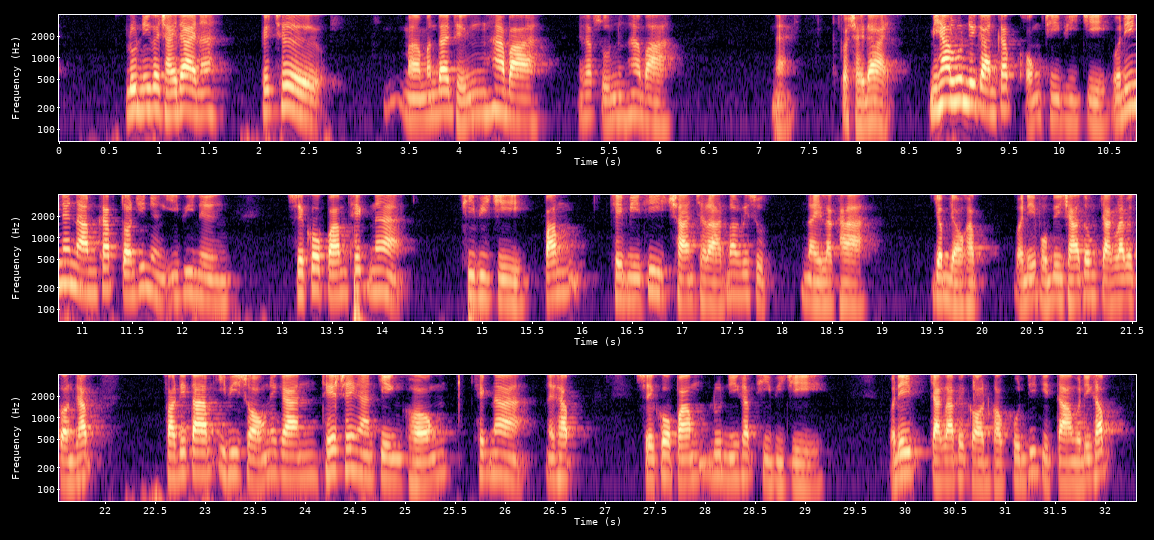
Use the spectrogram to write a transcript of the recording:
รุ่นนี้ก็ใช้ได้นะเพชเชอร์มามันได้ถึง 5 บาร์นะครับ0ถึง5บาร์นะก็ใช้ได้มี 5 รุ่นด้วยกันครับของ TPG วันนี้แนะนำครับตอนที่ 1 EP 1 เซโกปั๊มเทคนา TPG ปั๊มเคมีที่ชาญฉลาดมากที่สุดในราคาย่อมเยาครับ วันนี้ผมดิชาต้องจากลาไปก่อนครับ ฝากติดตาม EP 2 ในการเทสใช้งานจริงของเทคนานะครับเซโกปั๊มรุ่นนี้ครับ TPG วันนี้จากลาไปก่อนขอบคุณที่ติดตามสวัสดีครับ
